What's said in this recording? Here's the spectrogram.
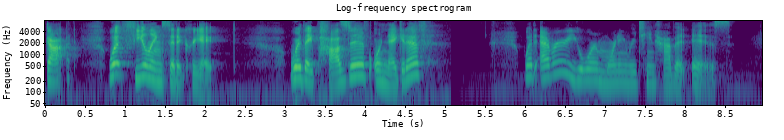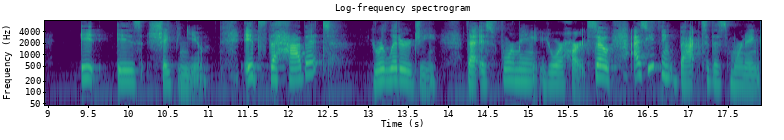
God. What feelings did it create? Were they positive or negative? Whatever your morning routine habit is, it is shaping you. It's the habit your liturgy that is forming your heart. So, as you think back to this morning,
